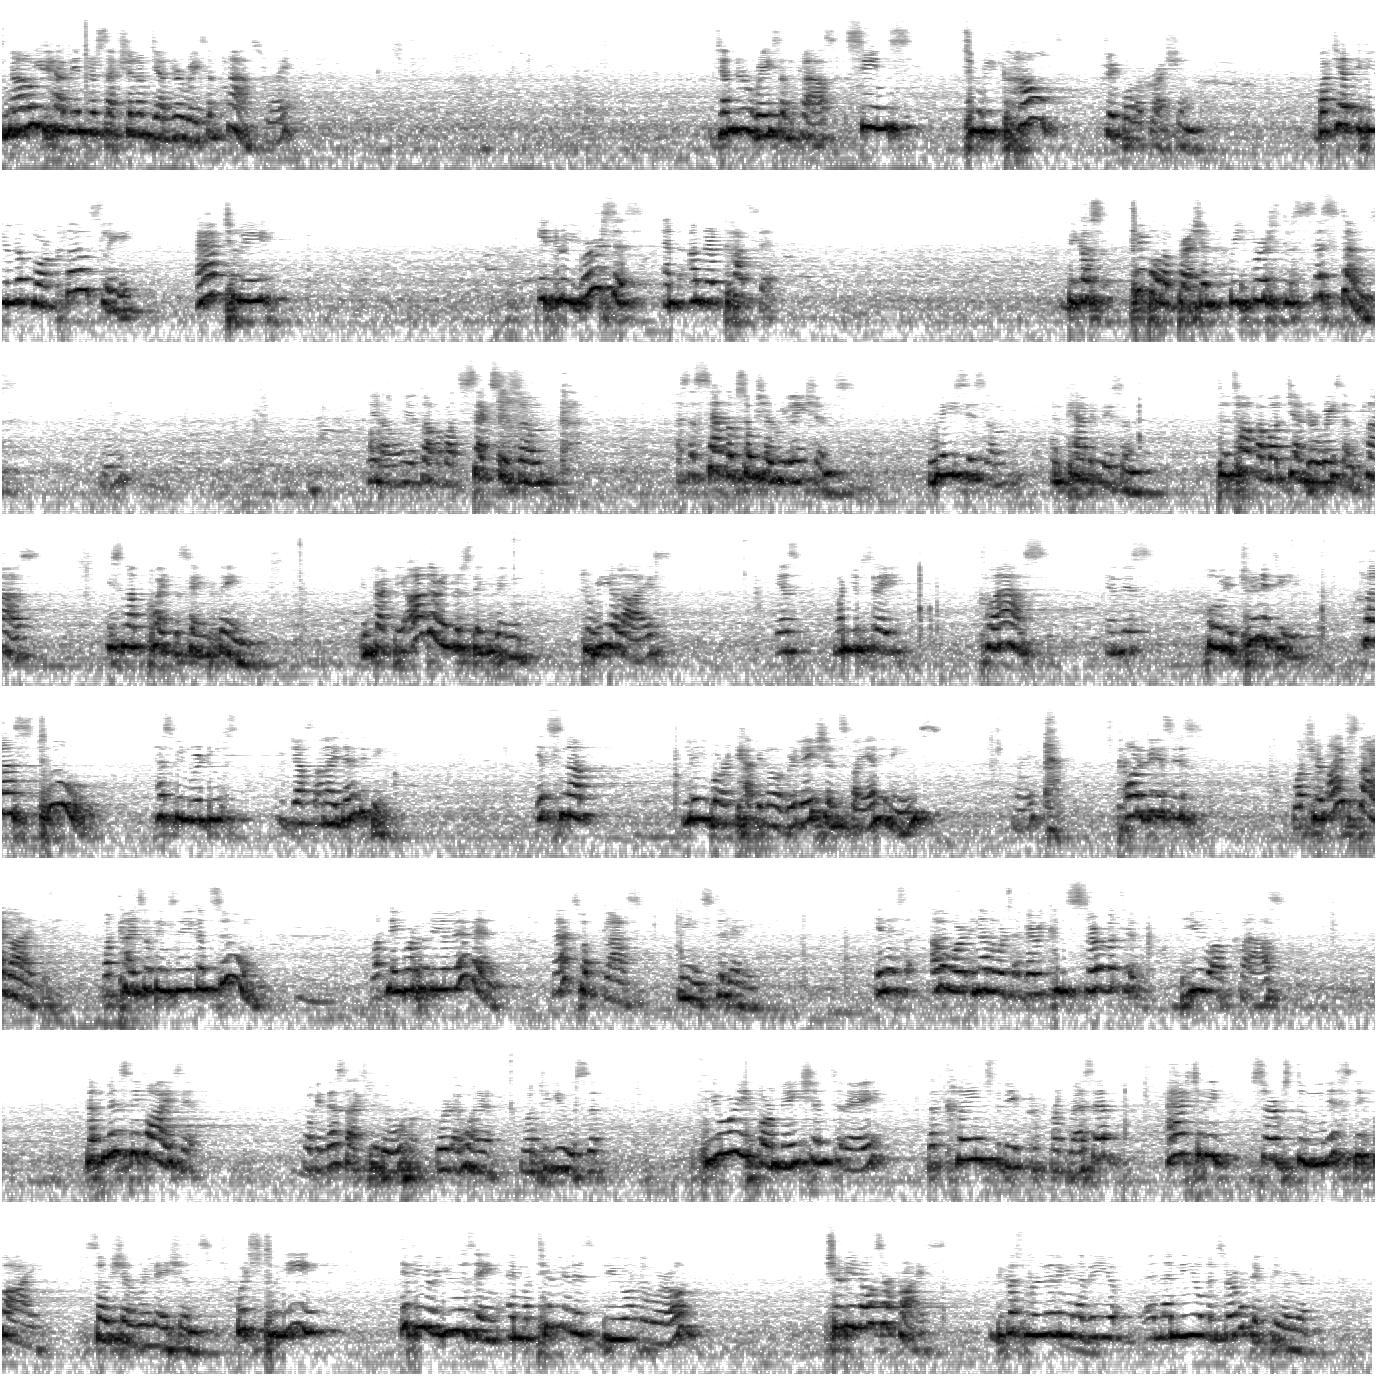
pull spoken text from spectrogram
now you have the intersection of gender, race, and class, right? Gender, race, and class seems to recount triple oppression. But yet, if you look more closely, actually, it reverses and undercuts it. Because triple oppression refers to systems. You know, you talk about sexism as a set of social relations, racism and capitalism. To talk about gender, race, and class is not quite the same thing. In fact, the other interesting thing to realize is when you say class in this Holy Trinity, class too has been reduced to just an identity. It's not labor capital relations by any means? All it is is, what's your lifestyle like? What kinds of things do you consume? What neighborhood do you live in? That's what class means today. In, other word, in other words, a very conservative view of class that mystifies it. Okay, that's actually the word I want to, want to use. That theory formation today that claims to be progressive actually serves to mystify social relations, which to me, if you're using a materialist view of the world, should be no surprise, because we're living in a, in a neoconservative period.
